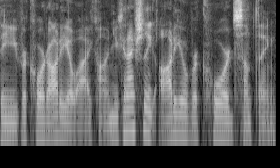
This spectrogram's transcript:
the record audio icon, you can actually audio record something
